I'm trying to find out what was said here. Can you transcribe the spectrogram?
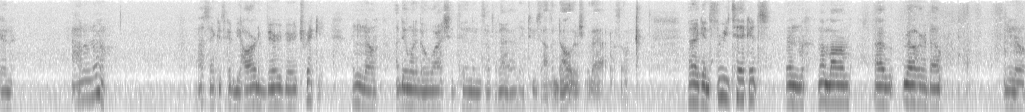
And I don't know. I think it's going to be hard and very, very tricky. And you know, I do want to go Washington and stuff like that. I need two thousand dollars for that. So I get three tickets, and my mom, I wrote her about, you know,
